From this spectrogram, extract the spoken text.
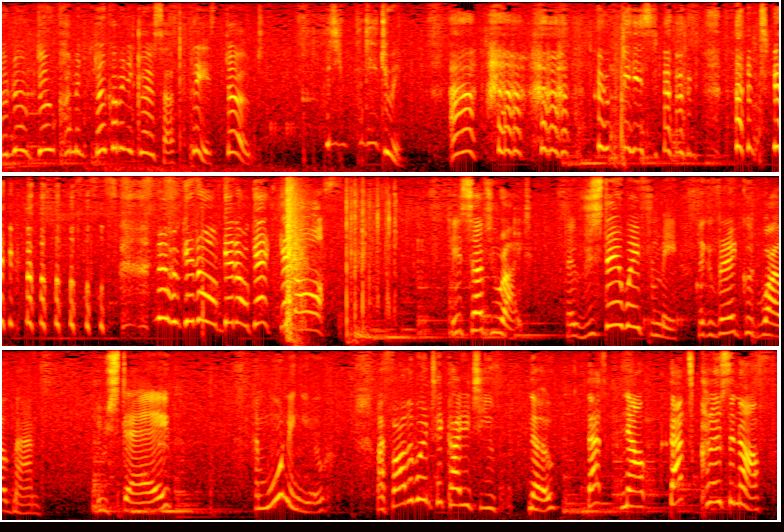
No, no, don't come in. Don't come any closer. Please, don't. What are you, what are you doing? Ah, ha, ha. No, please don't. That tickles. No, get off, get off, get, get off. It serves you right. Now, just stay away from me, like a very good wild man. You stay. I'm warning you. My father won't take kindly to you. No, that's now that's close enough.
